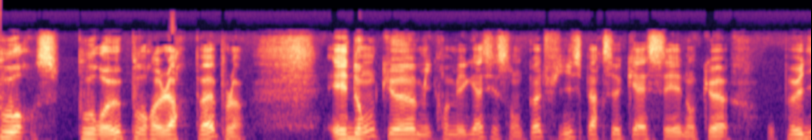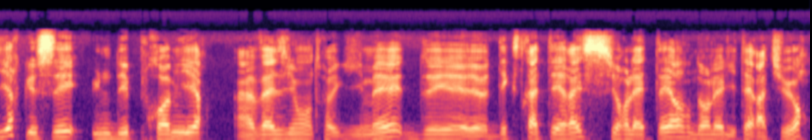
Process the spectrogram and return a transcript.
pour pour eux, pour leur peuple. Et donc, euh, Micromégas et son pote finissent par se casser. Donc, euh, on peut dire que c'est une des premières invasions entre guillemets euh, d'extraterrestres sur la Terre dans la littérature.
